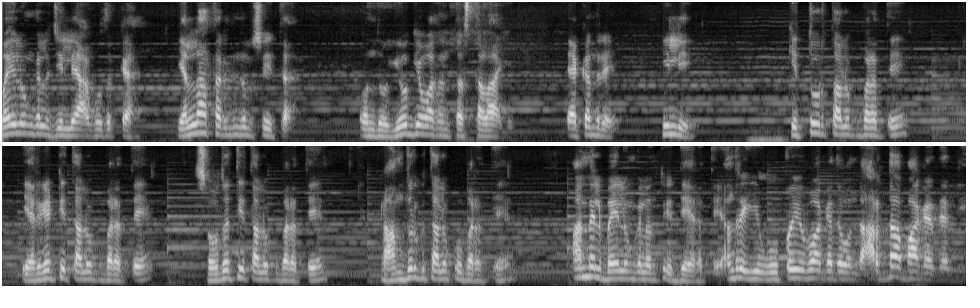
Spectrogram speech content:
ಬೈಲುಂಗಲ್ ಜಿಲ್ಲೆ ಆಗೋದಕ್ಕೆ ಎಲ್ಲ ಥರದಿಂದಲೂ ಸಹಿತ ಒಂದು ಯೋಗ್ಯವಾದಂಥ ಸ್ಥಳ ಆಗಿದೆ. ಯಾಕಂದರೆ ಇಲ್ಲಿ ಕಿತ್ತೂರು ತಾಲೂಕು ಬರುತ್ತೆ, ಯರಗಟ್ಟಿ ತಾಲೂಕು ಬರುತ್ತೆ ಸೌದತ್ತಿ ತಾಲೂಕು ಬರುತ್ತೆ, ರಾಮದುರ್ಗ ತಾಲೂಕು ಬರುತ್ತೆ ಆಮೇಲೆ ಬೈಲುಂಗಲ್ ಅಂತೂ ಇದ್ದೇ ಇರುತ್ತೆ. ಅಂದರೆ ಈ ಉಪವಿಭಾಗದ ಒಂದು ಅರ್ಧ ಭಾಗದಲ್ಲಿ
